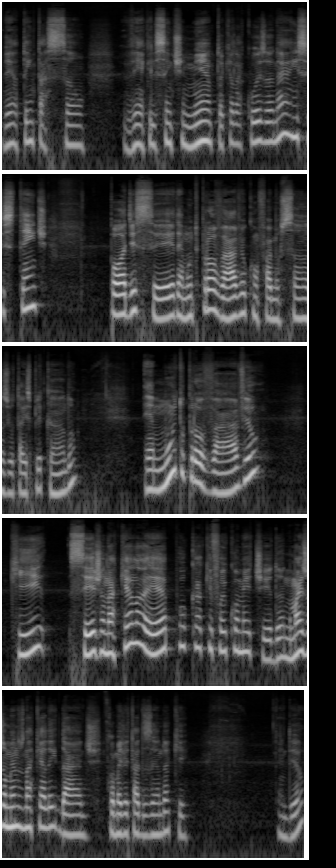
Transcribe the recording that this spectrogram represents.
Vem a tentação vem aquele sentimento, aquela coisa né, insistente. Pode ser, é muito provável, conforme o Sanzio está explicando, é muito provável que seja naquela época que foi cometida, mais ou menos naquela idade, como ele está dizendo aqui. Entendeu?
